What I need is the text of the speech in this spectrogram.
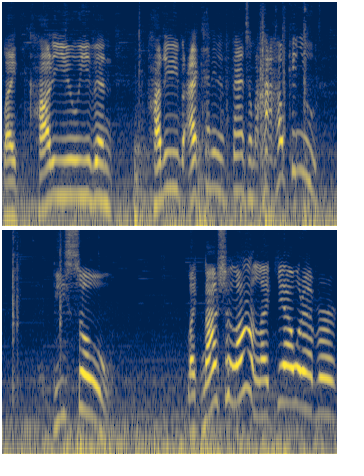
Like, how do you even? How do you? Even, I can't even fathom. How, how can you be so like nonchalant? Like, yeah, whatever.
